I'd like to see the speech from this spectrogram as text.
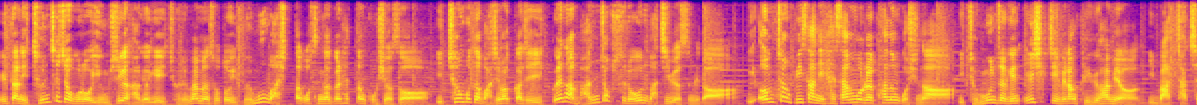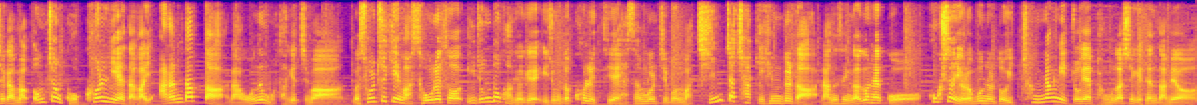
일단 이 전체적으로 이 음식의 가격이 저렴하면서도 이 너무 맛있다고 생각을 했던 곳이어서 이 처음부터 마지막까지 꽤나 만족스러운 맛집이었습니다. 이 엄청 비싼 이 해산물을 파는 곳이나 이 전문적인 일식집이랑 비교하면 이 맛 자체가 막 엄청 고퀄리에다가 이 아름답다라고는 못하겠지만 뭐 솔직히 막 서울에서 이 정도 가격에 이 정도 퀄리티의 해산물집은 막 진짜 찾기 힘들다라는 생각을 했고 혹시나 여러분들도 이 청량리 쪽에 방문하시게 된다면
